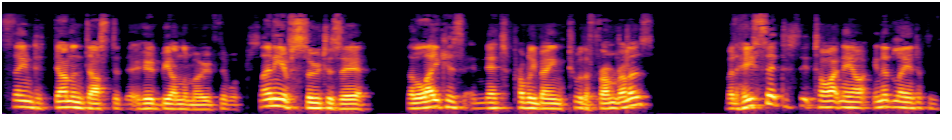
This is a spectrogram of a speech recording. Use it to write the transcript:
Seemed done and dusted that he'd be on the move. There were plenty of suitors there the Lakers and Nets probably being two of the front runners, but he's set to sit tight now in Atlanta for the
